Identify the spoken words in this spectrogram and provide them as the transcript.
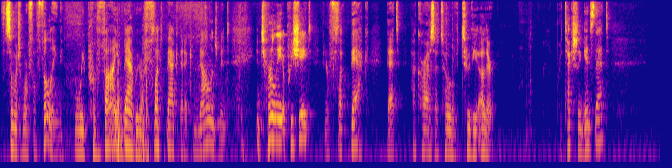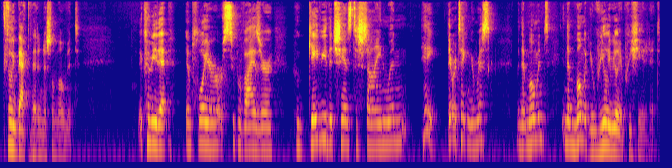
so much more fulfilling when we provide back, we reflect back that acknowledgement, internally appreciate and reflect back that hakaras hatov to the other. Protection against that, feeling back to that initial moment. It could be that employer or supervisor who gave you the chance to shine when, hey, they were taking a risk. In that moment, in that moment, you really, really appreciated it.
